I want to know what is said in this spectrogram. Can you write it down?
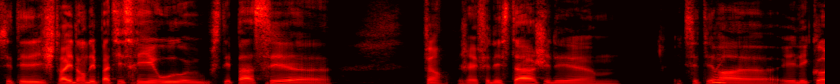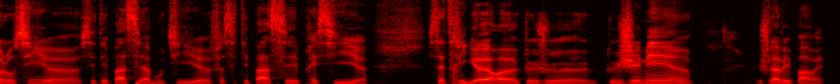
c'était, je travaillais dans des pâtisseries où, c'était pas assez. Enfin, j'avais fait des stages et des etc. et l'école aussi, c'était pas assez abouti, enfin c'était pas assez précis. cette rigueur que je que j'aimais, je l'avais pas, ouais.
